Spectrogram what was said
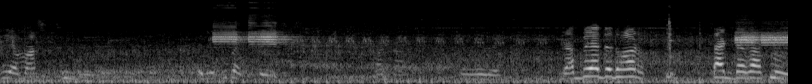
দিয়ে মাছ এতে ধর চারটা কাপ নেই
